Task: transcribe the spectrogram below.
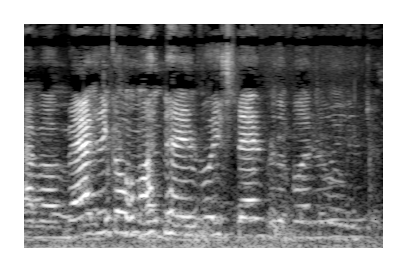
Have a magical Monday and please stand for the Pledge of Allegiance.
